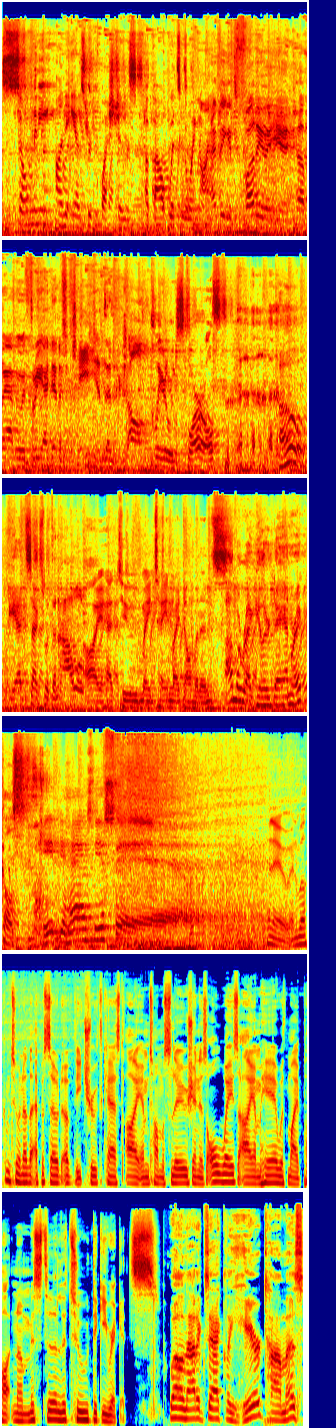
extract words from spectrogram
so many unanswered questions about what's going on. I think it's funny that you come at me with three identifications and they're all clearly squirrels. oh, he had sex with an owl. I had to maintain my dominance. I'm a regular Dan Rickles. Keep your hands to yourself. Hello, and welcome to another episode of the Truthcast. I am Thomas Luge, and as always, I am here with my partner, Mr. Little Dicky Ricketts. Well, not exactly here, Thomas.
